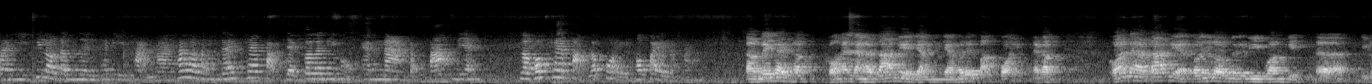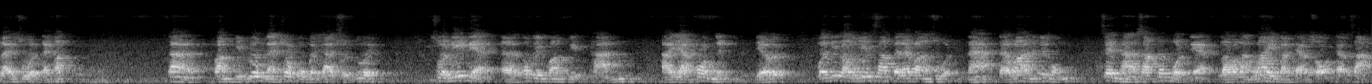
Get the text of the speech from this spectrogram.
กรณีที่เราดำเนินคดีผ่านมา ถ้าเราทำได้แค่ปรับอย่างกรณีของแอนนากับตั๊กเนี่ยเราก็แค่ปรับแล้วปล่อยเขาไปเหรอคะอ่าไม่ใช่ครับของแอนนาตาเนี่ยยังยังไม่ได้ปรับปล่อยนะครับของแอนนาตาเนี่ยตอนนี้เราดำเนินคดีความผิดเอ่ออีกหลายส่วนนะครับอ่าความผิดร่วมกันช่อโกงประชาชนด้วย ส่วนนี้เนี่ยก็เป็นความผิดฐานอาญาฟอกเงิน เดี๋ยว วันนี้เรายึดทรัพย์ไปแล้วบางส่วนนะแต่ว่าในเรื่องของเส้นทางทรัพย์ทั้งหมดเนี่ยเรากำลังไล่มาแถวสองแถวสาม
